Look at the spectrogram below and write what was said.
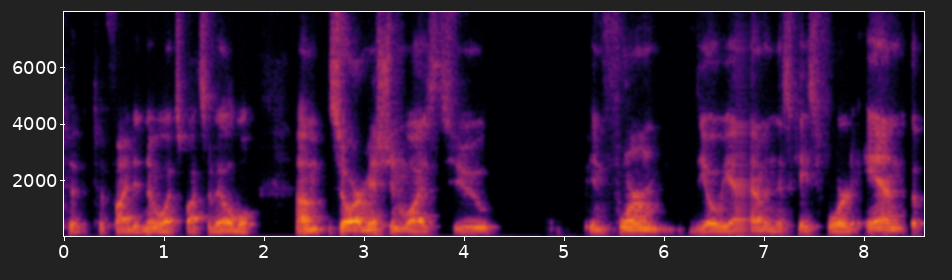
to, to find it, know what spots available. Um, so our mission was to inform the OEM, in this case Ford, and the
